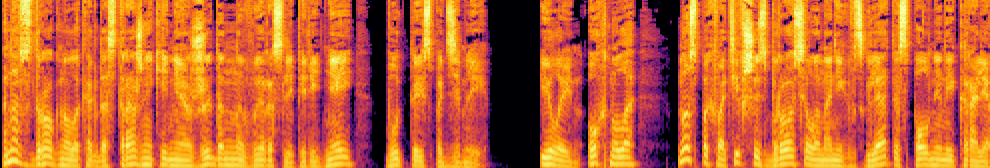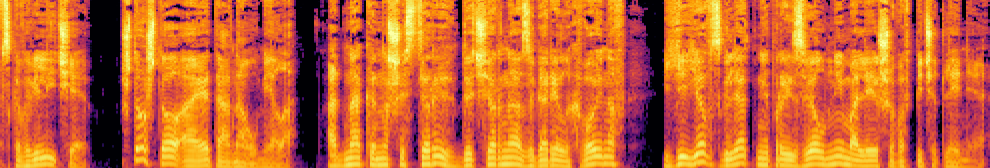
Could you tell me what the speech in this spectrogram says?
она вздрогнула, когда стражники неожиданно выросли перед ней, будто из-под земли. Илэйн охнула, но, спохватившись, бросила на них взгляд, исполненный королевского величия. Что-что, а это она умела. Однако на шестерых до черна загорелых воинов ее взгляд не произвел ни малейшего впечатления.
